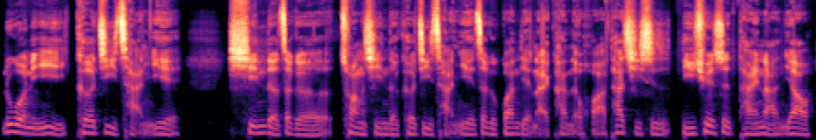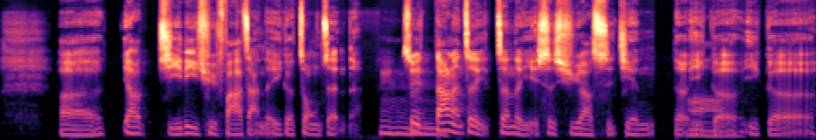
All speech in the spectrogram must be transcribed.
如果你以科技产业新的这个创新的科技产业这个观点来看的话，它其实的确是台南要呃要极力去发展的一个重镇的。嗯所以当然这里真的也是需要时间的一个、哦一个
